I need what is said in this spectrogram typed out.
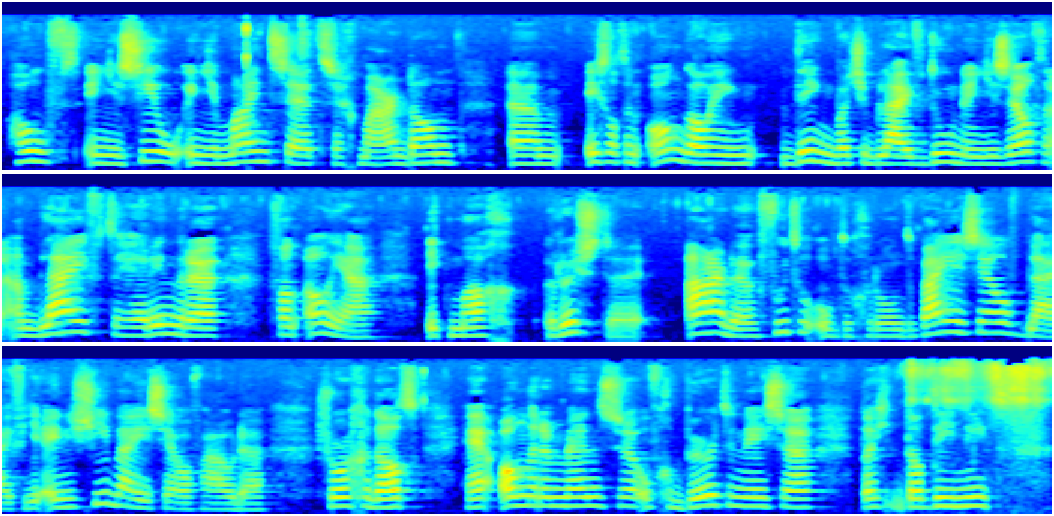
hoofd, in je ziel, in je mindset, zeg maar, dan um, is dat een ongoing ding wat je blijft doen en jezelf eraan blijft herinneren van, oh ja, ik mag rusten aarde, voeten op de grond, bij jezelf blijven, je energie bij jezelf houden. Zorgen dat hè, andere mensen of gebeurtenissen, dat, dat die niet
